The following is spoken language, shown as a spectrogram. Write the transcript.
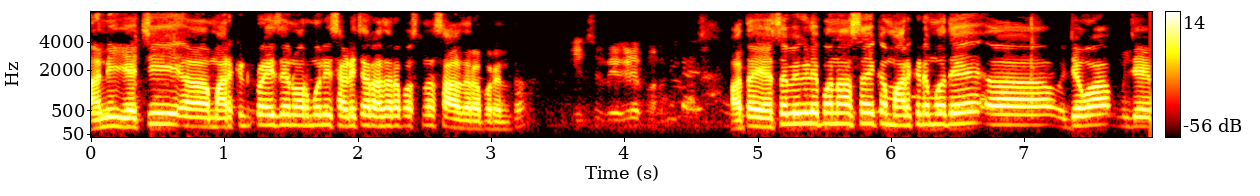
आणि याची मार्केट प्राइस आहे नॉर्मली साडेचार हजारापासून सहा हजारापर्यंत आता याचा वेगळेपणा असा आहे का मार्केटमध्ये जेव्हा म्हणजे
